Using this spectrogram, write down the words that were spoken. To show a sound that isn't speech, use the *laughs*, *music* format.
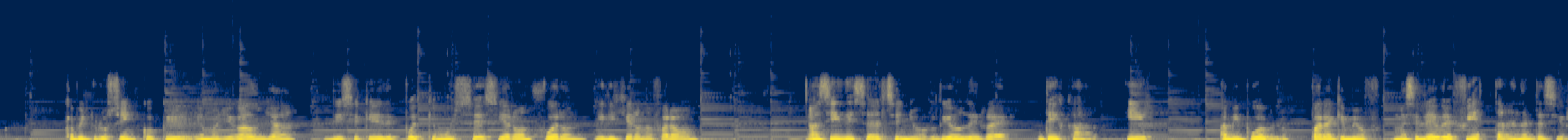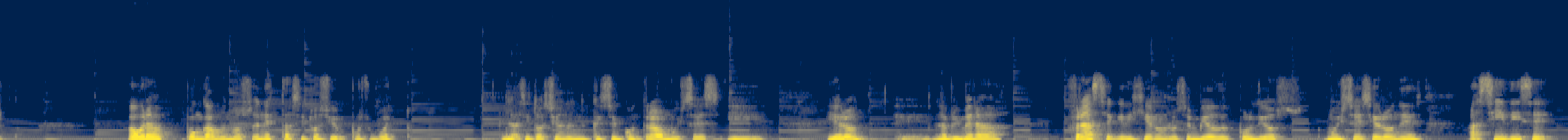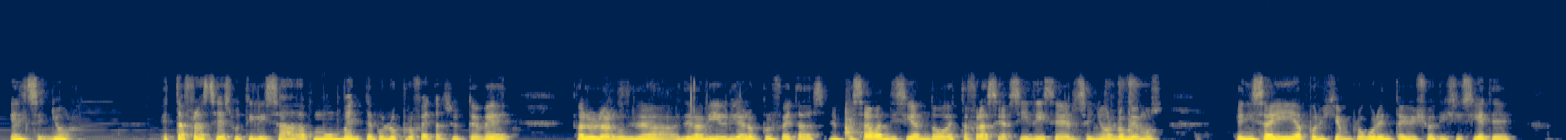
capítulo 5 que hemos llegado ya, dice que después que Moisés y Aarón fueron y dijeron a Faraón, así dice el Señor, Dios de Israel, deja ir a mi pueblo para que me, celebre fiesta en el desierto. Ahora pongámonos en esta situación, por supuesto. La situación en que se encontraba Moisés y, Aarón. Eh, la primera frase que dijeron los enviados por Dios, Moisés y Aarón, es Así dice el Señor. Esta frase es utilizada comúnmente por los profetas. Si usted ve a lo largo de la, Biblia, los profetas empezaban diciendo esta frase, así dice el Señor. Lo vemos en Isaías, por ejemplo, 48, 17,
